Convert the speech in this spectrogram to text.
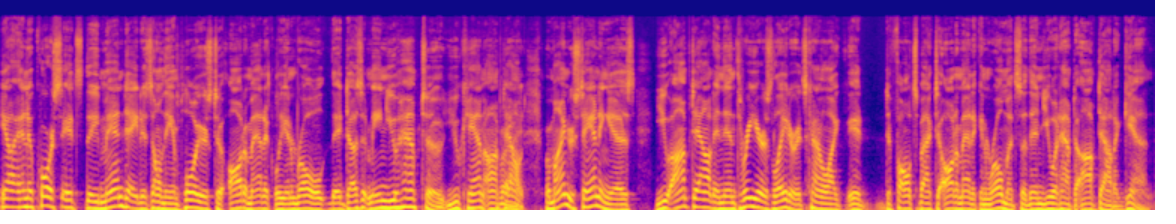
Yeah, and of course, it's the mandate is on the employers to automatically enroll. It doesn't mean you have to. You can opt right. out. But my understanding is you opt out, and then three years later, it's kind of like it defaults back to automatic enrollment. So then you would have to opt out again.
